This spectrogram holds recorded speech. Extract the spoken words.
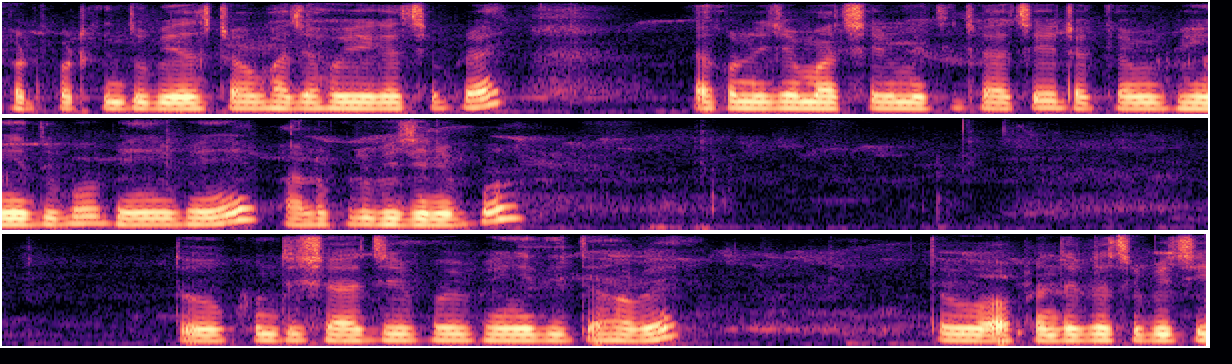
ঝটপট কিন্তু পেঁয়াজটাও ভাজা হয়ে গেছে প্রায়। এখন এই যে মাছের মেথিটা আছে, এটাকে আমি ভেঙে দেবো, ভেঙে ভেঙে ভালো করে ভেজে নেব। তো খুন্তির সাহায্যে এভাবে ভেঙে দিতে হবে। তো আপনাদের কাছে বেশি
